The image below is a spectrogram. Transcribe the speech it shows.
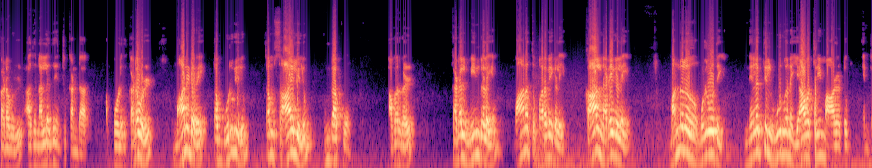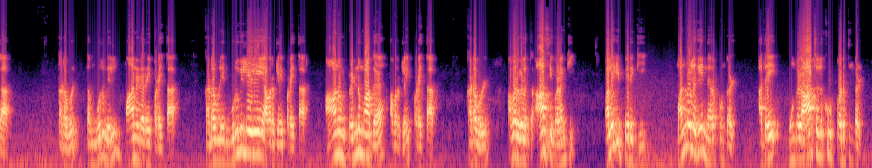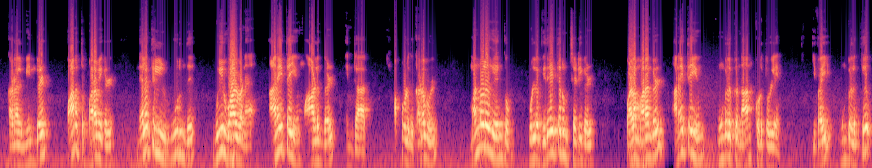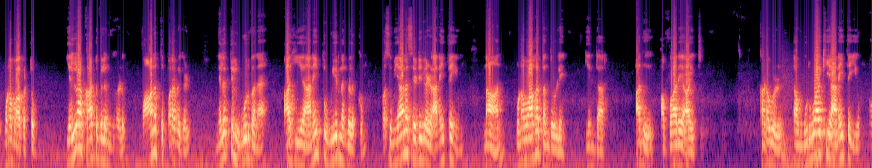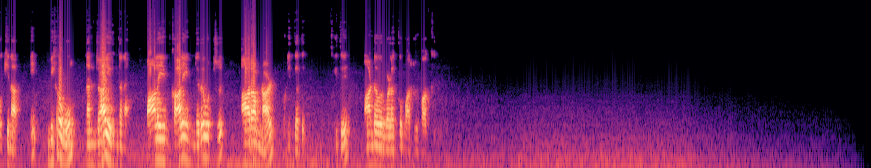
கடவுள் அது நல்லது என்று கண்டார். அப்பொழுது கடவுள் மானிடரை தம் உருவிலும் தம் சாயலிலும் உண்டாக்குவோம். அவர்கள் கடல் மீன்களையும் வானத்து பறவைகளையும் கால்நடைகளையும் மண்ணுலகம் முழுவதையும் நிலத்தில் ஊர்வன யாவற்றையும் ஆளட்டும் என்றார். கடவுள் தம் உருவில் மானிடரை படைத்தார். கடவுளின் உருவிலேயே அவர்களை படைத்தார். ஆணும் பெண்ணுமாக அவர்களை படைத்தார். கடவுள் அவர்களுக்கு ஆசி வழங்கி பழகி பெருக்கி மண்ணுலகை நிரப்புங்கள். அதை உங்கள் ஆற்றலுக்கு உட்படுத்துங்கள். கடல் மீன்கள் வானத்து பறவைகள் நிலத்தில் ஊர்ந்து உயிர் வாழ்வன அனைத்தையும் ஆளுங்கள் என்றார். அப்பொழுது கடவுள் மண்ணுலகு எங்கும் உள்ள விதை தரும் செடிகள் பல மரங்கள் அனைத்தையும் உங்களுக்கு நான் கொடுத்துள்ளேன். இவை உங்களுக்கு உணவாகட்டும் எல்லா காட்டு விலங்குகளும் வானத்து பறவைகள் நிலத்தில் ஊர்வன ஆகிய அனைத்து உயிரினங்களுக்கும் பசுமையான செடிகள் அனைத்தையும் நான் உணவாக தந்துள்ளேன் என்றார். அது அவ்வாறே ஆயிற்று. கடவுள் தாம் உருவாக்கிய அனைத்தையும் நோக்கினார். மிகவும் நன்றாயிருந்தன. மாலையும் காலையும் நிறைவுற்று ஆறாம் நாள் முடிந்தது. இது ஆண்டவர் வழங்கும் அருள்வாக்கு.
